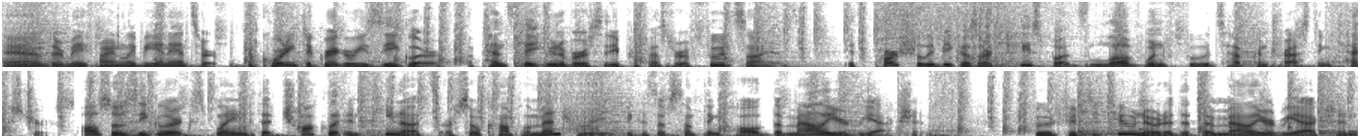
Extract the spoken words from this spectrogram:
and there may finally be an answer. According to Gregory Ziegler, a Penn State University professor of food science, it's partially because our taste buds love when foods have contrasting textures. Also, Ziegler explained that chocolate and peanuts are so complementary because of something called the Maillard reaction. Food 52 noted that the Maillard reaction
